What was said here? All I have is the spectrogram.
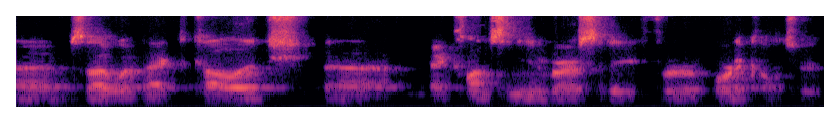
Uh, so I went back to college uh, at Clemson University for horticulture.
